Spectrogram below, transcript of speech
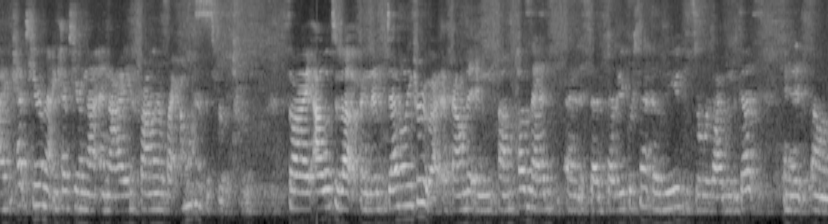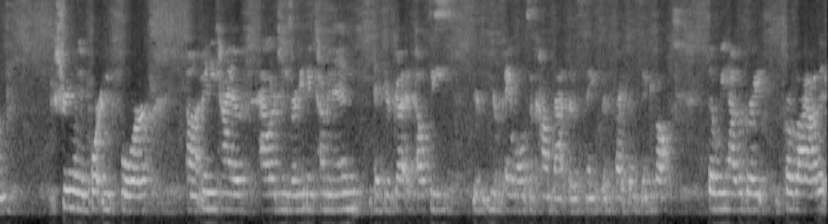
I kept hearing that and kept hearing that, and I finally was like, I wonder if it's really true. So I, I looked it up, and it's definitely true. I, I found it in um, PubMed, and it said 70% of the immune system resides in the gut, and it's um, extremely important for uh, any kind of allergies or anything coming in. If your gut is healthy, you're, you're able to combat those things and fight those things off. So we have a great probiotic.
